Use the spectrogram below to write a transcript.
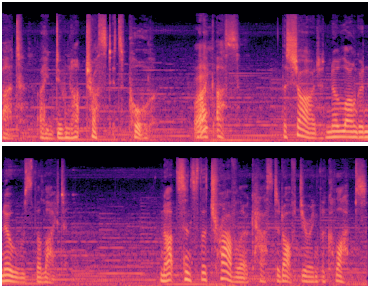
But I do not trust its pull. What? Like us, the shard no longer knows the light. Not since the Traveler cast it off during the collapse.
